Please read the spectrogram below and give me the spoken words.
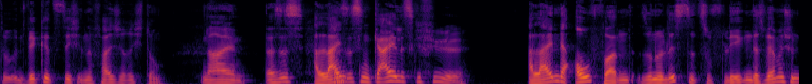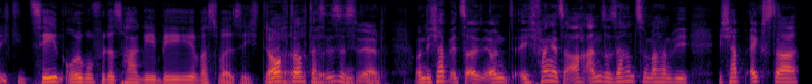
du entwickelst dich in eine falsche Richtung. Nein, das ist, Allein, das ist ein geiles Gefühl allein der Aufwand, so eine Liste zu pflegen, das wäre mir schon nicht die 10 Euro für das HGB, was weiß ich. Da, doch, doch, das ist es wert. Und ich habe jetzt, und ich fange jetzt auch an, so Sachen zu machen wie, ich habe extra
